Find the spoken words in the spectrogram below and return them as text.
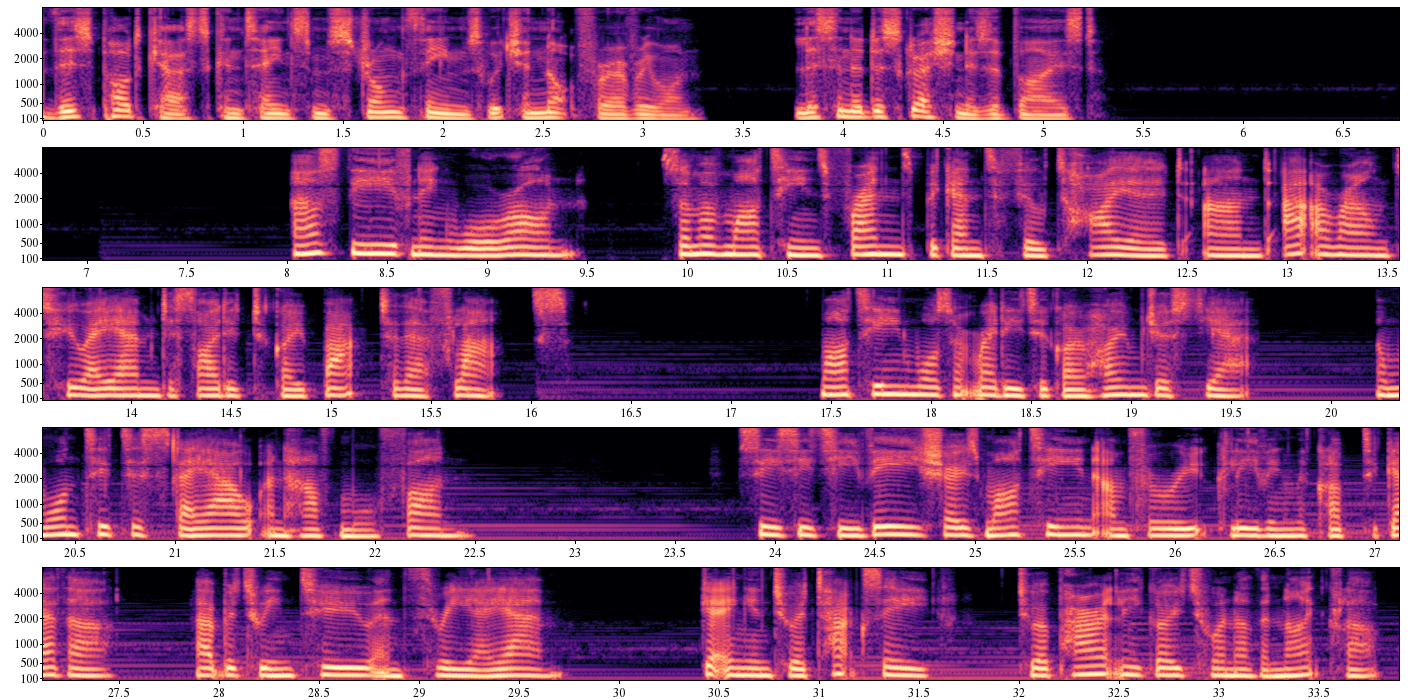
This podcast contains some strong themes which are not for everyone. Listener discretion is advised. As the evening wore on, some of Martine's friends began to feel tired and at around 2am decided to go back to their flats. Martine wasn't ready to go home just yet and wanted to stay out and have more fun. CCTV shows Martine and Farouk leaving the club together at between 2 and 3 am, getting into a taxi to apparently go to another nightclub.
